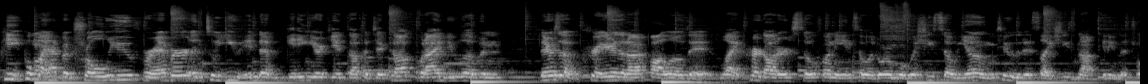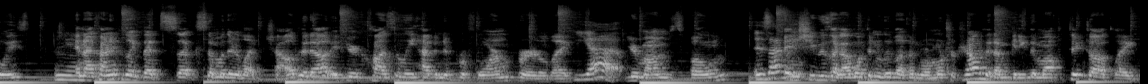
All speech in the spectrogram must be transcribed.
people might have to troll you forever until you end up getting your kids off of TikTok. But I do love when there's a creator that I follow that like her daughter is so funny and so adorable, but she's so young too that it's like she's not getting the choice. Yeah. And I kind of feel like that sucks some of their like childhood out if you're constantly having to perform for like yeah, your mom's phone. exactly. And she was like, I want them to live like a normal childhood. I'm getting them off of TikTok. Like,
